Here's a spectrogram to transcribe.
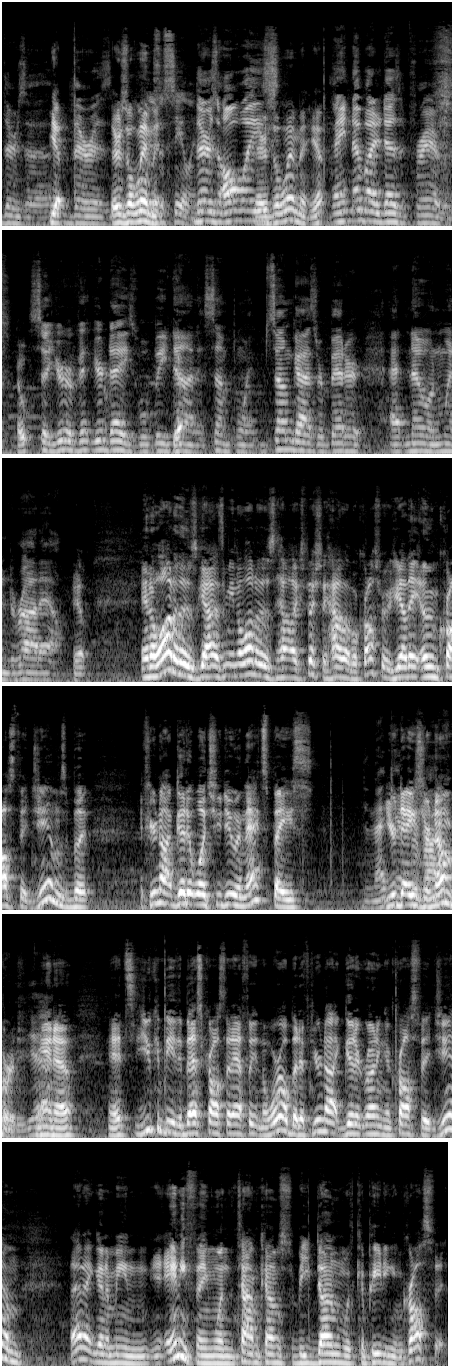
there's a yep, there is there's a limit. There's a ceiling. there's always There's a limit. Yep. Ain't nobody does it forever. Nope. So your event, your days will be done at some point. Some guys are better at knowing when to ride out. Yep. And a lot of those guys, I mean, a lot of those, high- especially high level CrossFitters, yeah, they own CrossFit gyms, but if you're not good at what you do in that space, Then that your can't days are numbered. you. Yeah. You know, it's you can be the best CrossFit athlete in the world, but if you're not good at running a CrossFit gym, that ain't going to mean anything when the time comes to be done with competing in CrossFit.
